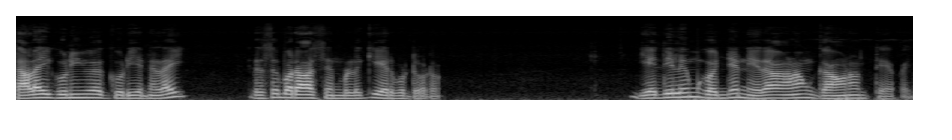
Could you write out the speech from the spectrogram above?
தலை குனிவக்கூடிய நிலை ரிஷபராசி என்பதுக்கு ஏற்பட்டுவிடும் எதிலும் கொஞ்சம் நிதானம் கவனம் தேவை.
